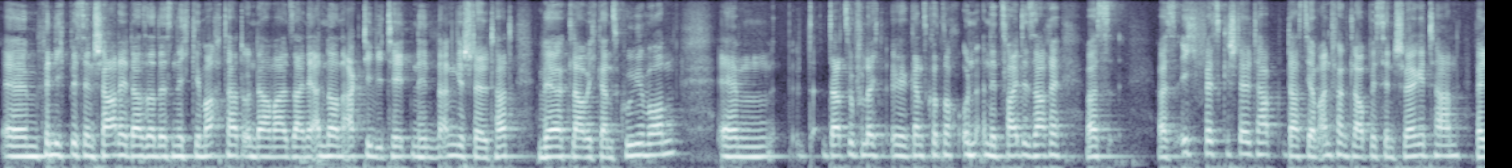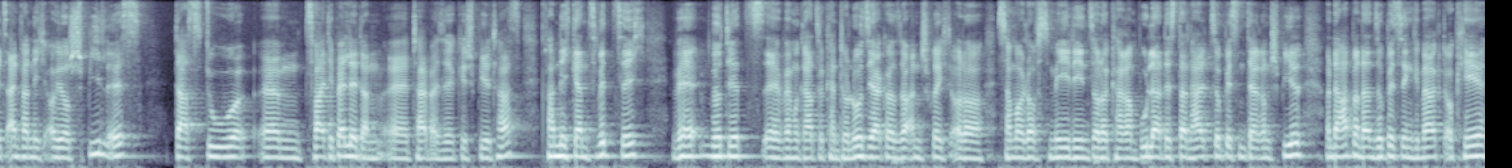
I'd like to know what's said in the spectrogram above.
Ähm, Finde ich ein bisschen schade, dass er das nicht gemacht hat und da mal seine anderen Aktivitäten hinten angestellt hat. Wäre, glaube ich, ganz cool geworden. Ähm, dazu vielleicht äh, ganz kurz noch. Und eine zweite Sache, was, was ich festgestellt habe, dass dir am Anfang, glaube ich, ein bisschen schwer getan, weil es einfach nicht euer Spiel ist dass du ähm, zweite Bälle dann äh, teilweise gespielt hast. Fand ich ganz witzig. Wer wird jetzt, äh, wenn man gerade so Kantolosiak oder so anspricht oder Samolovs Medins oder Karambula, das dann halt so ein bisschen deren Spiel. Und da hat man dann so ein bisschen gemerkt, okay,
